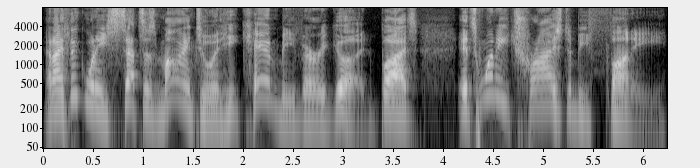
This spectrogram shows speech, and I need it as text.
And I think when he sets his mind to it, he can be very good. But it's when he tries to be funny,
